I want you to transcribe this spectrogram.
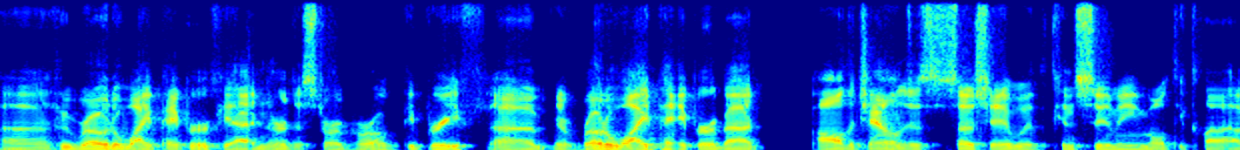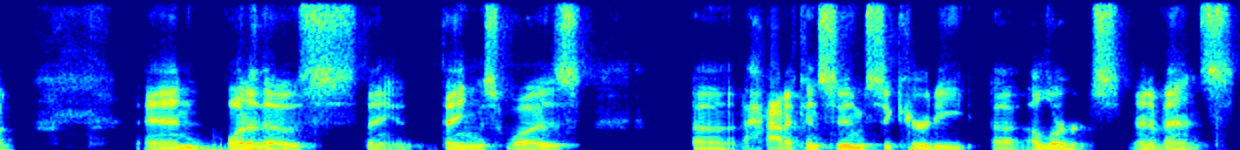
uh, who wrote a white paper. If you hadn't heard the story before, I'll be brief. Uh, you know, wrote a white paper about all the challenges associated with consuming multi cloud. And one of those th- things was uh, how to consume security uh, alerts and events.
